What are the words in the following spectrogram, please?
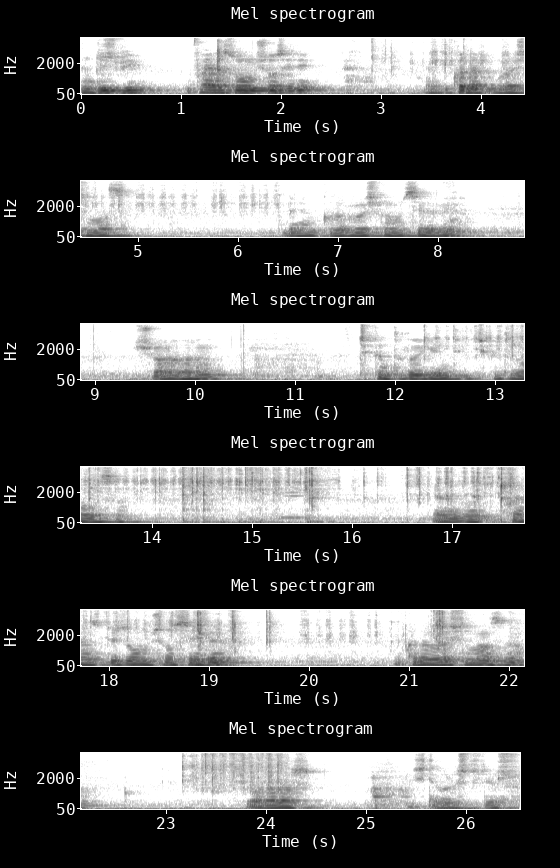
Yani düz bir fayans olmuş olsaydı yani bu kadar uğraşılmaz. Benim bu kadar uğraşmamın sebebi şu araların çıkıntılı, görüntü çıkıntılı olması. Yani bu fayans düz olmuş olsaydı bu kadar uğraşılmazdı. Şu aralar işte uğraştırıyor.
